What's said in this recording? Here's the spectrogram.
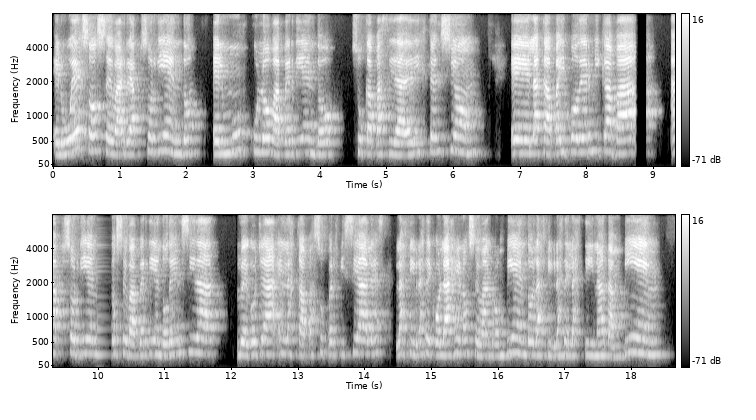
El hueso se va reabsorbiendo, el músculo va perdiendo su capacidad de distensión, eh, la capa hipodérmica va absorbiendo, se va perdiendo densidad, luego ya en las capas superficiales las fibras de colágeno se van rompiendo, las fibras de elastina también,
